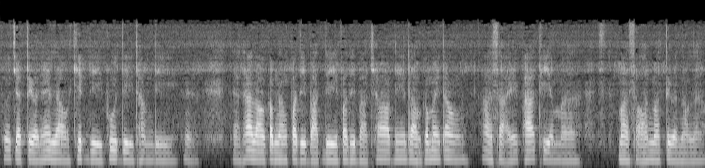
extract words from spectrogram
เพื่อจะเตือนให้เราคิดดีพูดดีทำดี แต่ถ้าเรากำลังปฏิบัติดีปฏิบัติชอบนี่เราก็ไม่ต้องอาศัยพระเทียมมามาสอนมาเตือนเราแล้ว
